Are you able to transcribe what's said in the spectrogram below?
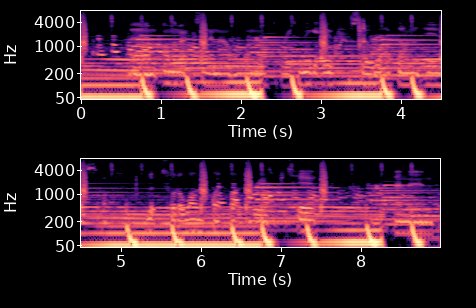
Um, I'm maxing them out on one and a half degrees negative. So what I've done is I've looked for the 1.5 degrees, which is here, and then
